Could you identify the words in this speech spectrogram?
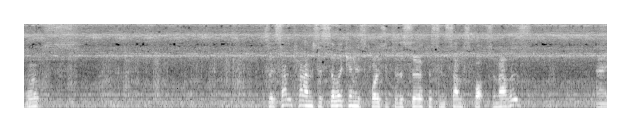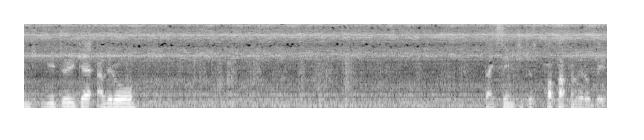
Oops. So sometimes the silicon is closer to the surface in some spots than others and you do get a little they seem to just pop up a little bit.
